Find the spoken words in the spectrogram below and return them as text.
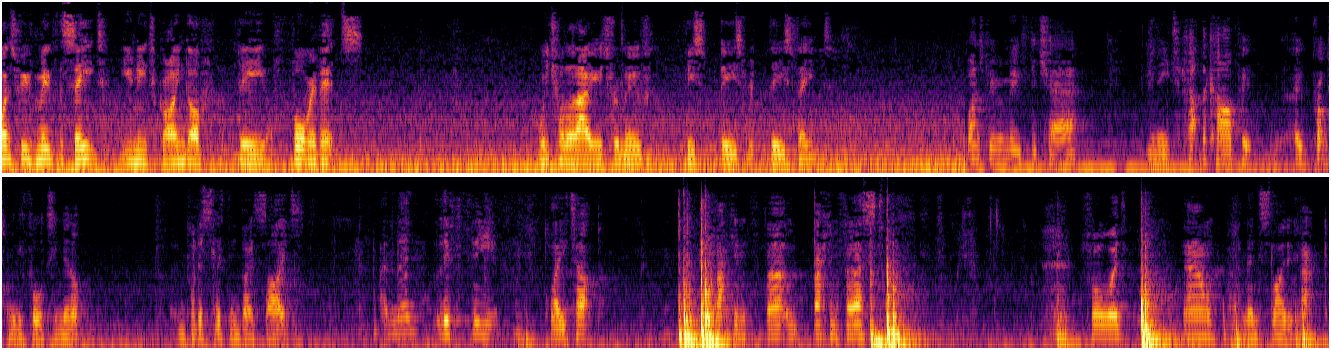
once we've moved the seat you need to grind off the four rivets which will allow you to remove these these these feet. Once we remove the chair you need to cut the carpet approximately 40 mil and put a slit in both sides. And then lift the plate up back in uh, back in first forward down and then slide it back.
